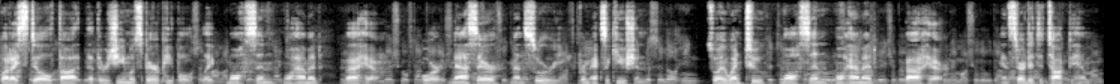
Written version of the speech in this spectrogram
but I still thought that the regime would spare people like Mohsen Mohammed Baher or Nasser Mansouri from execution. So I went to Mohsen Mohammed Baher and started to talk to him.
